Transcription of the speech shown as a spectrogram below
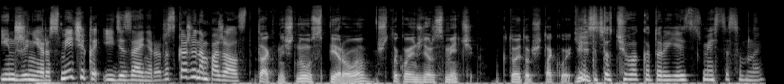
инженера-сметчика и дизайнера? Расскажи нам, пожалуйста. Так, начну с первого. Что такое инженер-сметчик? Кто это вообще такой? Это тот чувак, который ездит вместе со мной.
